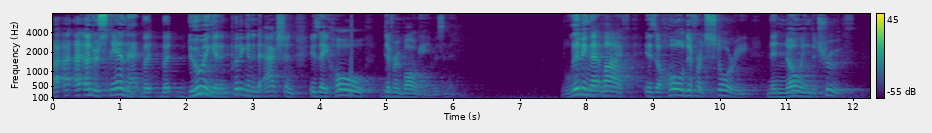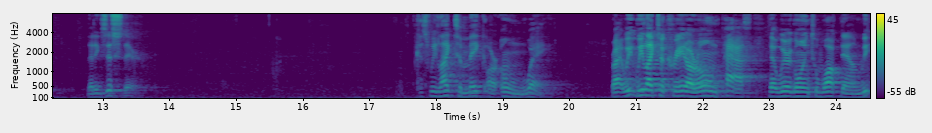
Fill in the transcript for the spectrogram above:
I, I, understand that, but, but doing it and putting it into action is a whole different ballgame, isn't it? Living that life is a whole different story than knowing the truth that exists there. Because we like to make our own way, right? We, we like to create our own path that we're going to walk down. We,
